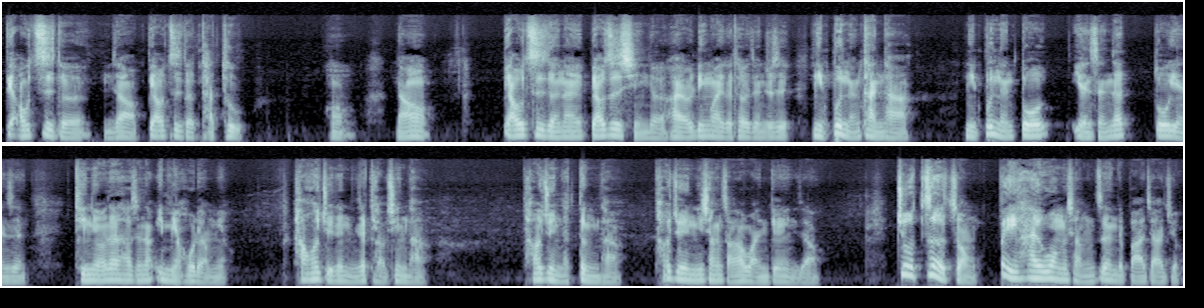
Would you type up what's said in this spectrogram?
标志的，你知道，标志的 tattoo 哦，然后标志的那标志型的，还有另外一个特征就是你不能看他，你不能多眼神在多眼神停留在他身上一秒或两秒，他会觉得你在挑衅他，他会觉得你在瞪他，他会觉得你想找他玩 game，你知道？就这种被害妄想症的八加九，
